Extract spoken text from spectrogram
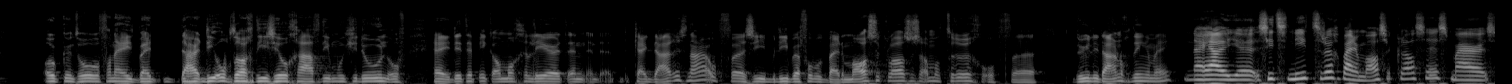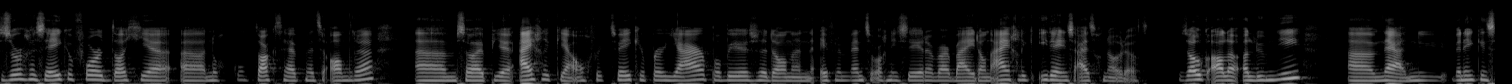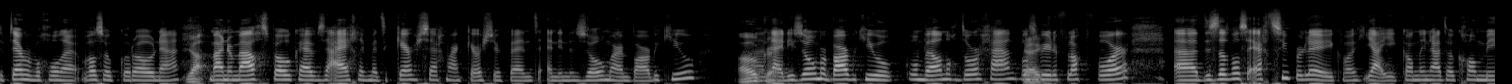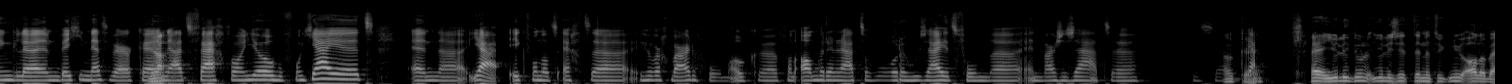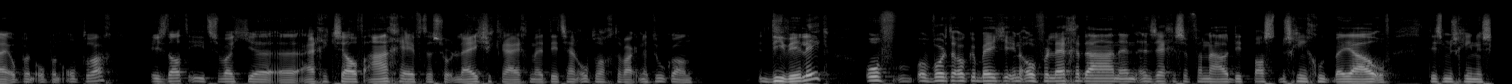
ook kunt horen van, hey, bij daar, die opdracht die is heel gaaf, die moet je doen. Of, hey, dit heb ik allemaal geleerd en, en kijk daar eens naar. Of uh, zie je die bijvoorbeeld bij de masterclasses allemaal terug? Of doen jullie daar nog dingen mee? Nou ja, je ziet ze niet terug bij de masterclasses, maar ze zorgen zeker voor dat je uh, nog contact hebt met de anderen. Um, zo heb je eigenlijk ja, ongeveer twee keer per jaar proberen ze dan een evenement te organiseren waarbij dan eigenlijk iedereen is uitgenodigd. Dus ook alle alumni. Um, nou ja, nu ben ik in september begonnen, was ook corona. Ja. Maar normaal gesproken hebben ze eigenlijk met de kerst, zeg maar, een kerstevent en in de zomer een barbecue. Okay. Uh, nou, die zomerbarbecue kon wel nog doorgaan. Was Kijk. weer er vlak voor. Uh, dus dat was echt super leuk. Want ja, je kan inderdaad ook gewoon mingelen en een beetje netwerken. Ja. En inderdaad vragen van, yo, hoe vond jij het? En uh, ja, ik vond dat echt heel erg waardevol om ook van anderen inderdaad te horen hoe zij het vonden en waar ze zaten. Dus, Oké. Okay. Ja. Hey, jullie, doen, jullie zitten natuurlijk nu allebei op een, op een opdracht. Is dat iets wat je eigenlijk zelf aangeeft, een soort lijstje krijgt met dit zijn opdrachten waar ik naartoe kan? Die wil ik. Of wordt er ook een beetje in overleg gedaan en, en zeggen ze van nou, dit past misschien goed bij jou. Of het is misschien een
